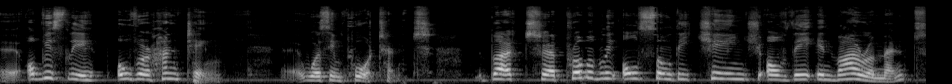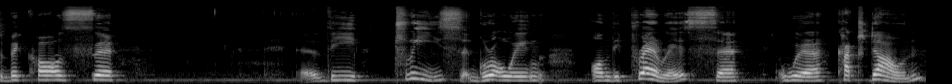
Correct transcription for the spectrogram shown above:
Uh, obviously, overhunting was important, but uh, probably also the change of the environment because uh, the trees growing on the prairies uh, were cut down,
